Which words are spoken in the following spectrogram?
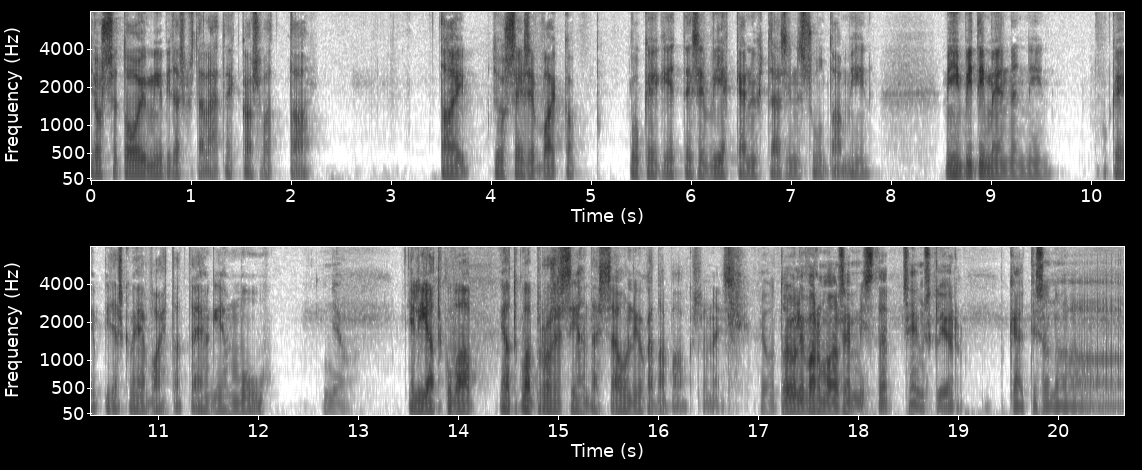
Jos se toimii, pitäisikö sitä lähteä kasvattaa. Tai jos ei se vaikka kokeekin, ettei se viekään yhtään sinne suuntaan, mihin, mihin piti mennä, niin okei, pitäisikö meidän vaihtaa tai johonkin ihan muu. Joo. Eli jatkuva, jatkuva prosessihan tässä on joka tapauksessa näissä. Joo, toi oli varmaan se, mistä James Clear käytti sanaa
